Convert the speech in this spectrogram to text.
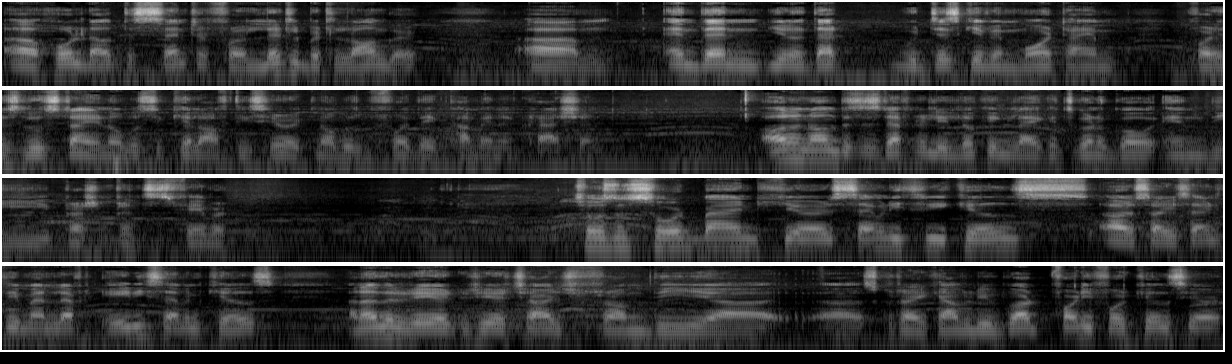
uh, hold out the center for a little bit longer, um, and then you know that would just give him more time for his Lusitani nobles to kill off these heroic nobles before they come in and crash in all in all, this is definitely looking like it's going to go in the Prussian Prince's favor. Chosen Sword Band here, 73 kills, uh, sorry, 73 men left, 87 kills. Another rear, rear charge from the uh, uh, Scutari Cavalry. We've got 44 kills here,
